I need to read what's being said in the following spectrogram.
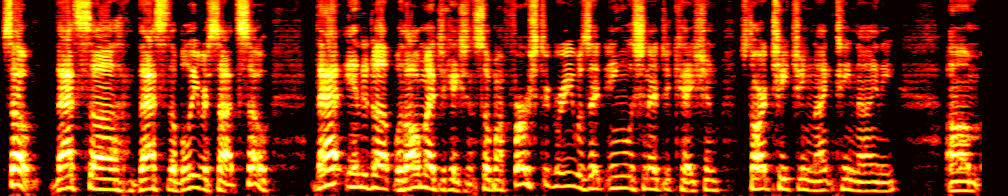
So that's uh, that's the believer side. So that ended up with all my education. So my first degree was in English and education. Started teaching 1990. Um,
